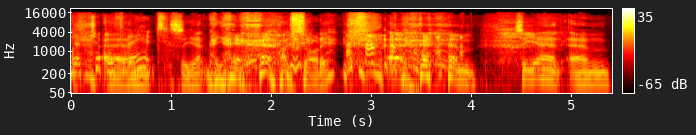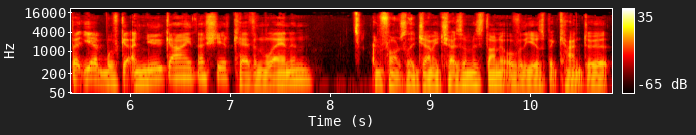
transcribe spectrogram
Your triple Um, threat. So yeah, yeah I'm sorry. um, so yeah, um, but yeah, we've got a new guy this year, Kevin Lennon. Unfortunately, Jimmy Chisholm has done it over the years, but can't do it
